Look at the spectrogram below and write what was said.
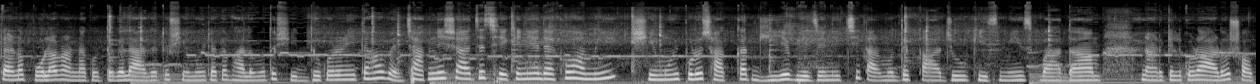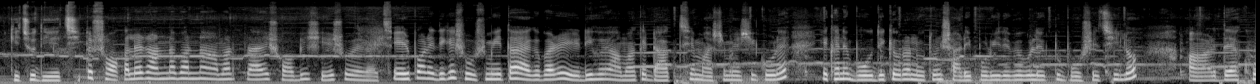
কেননা পোলাও রান্না করতে গেলে আগে তো সিমুইটাকে ভালো মতো সিদ্ধ করে নিতে হবে। চাকনির সাহায্যে ছেঁকে নিয়ে দেখো আমি সিমুই পুরো ছাক্কাত ঘিয়ে ভেজে নিচ্ছি। তার মধ্যে কাজু, কিশমিশ, বাদাম, নারকেল করে আরও সব কিছু দিয়েছি। তো সকালের রান্না বান্না আমার প্রায় সবই শেষ হয়ে গেছে। এরপর এদিকে সুস্মিতা একবারে রেডি হয়ে আমাকে ডাকছে মাসি করে। এখানে বৌদিকে ওরা নতুন শাড়ি পরিয়ে দেবে বলে একটু বসেছিল। আর দেখো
